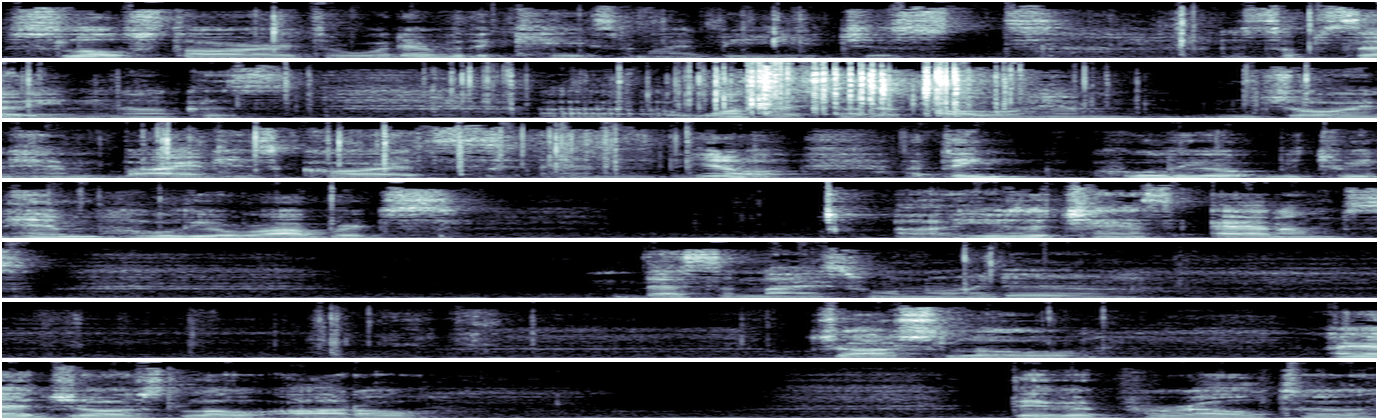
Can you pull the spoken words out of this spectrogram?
slow starts or whatever the case might be. Just it's upsetting, you know, because uh, once I started following him, enjoying him, buying his cards, and you know, I think Julio between him, Julio Roberts, uh, here's a chance Adams. That's a nice one right there. Josh Lowe. I got Josh Lowe auto. David Peralta.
